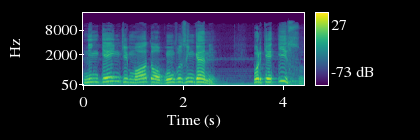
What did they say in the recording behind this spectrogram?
Ninguém de modo algum vos engane porque isso,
